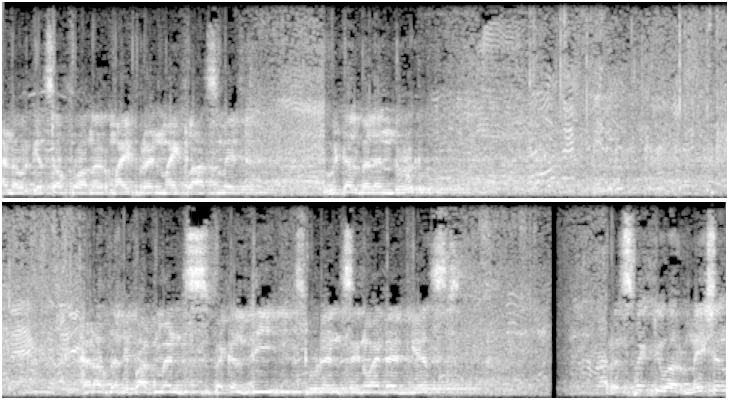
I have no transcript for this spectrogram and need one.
and our guest of honor, my friend, my classmate, Vital Belendur, head of the department's faculty, students, invited guests. Respect your nation.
